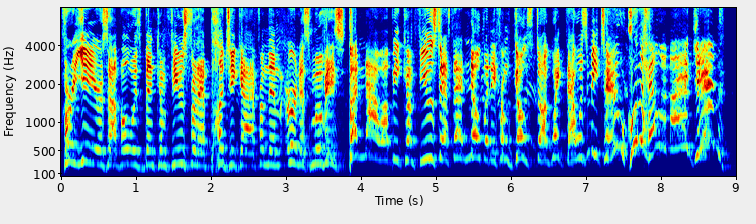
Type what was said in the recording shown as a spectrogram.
For years, I've always been confused for that pudgy guy from them Ernest movies, but now I'll be confused as that nobody from Ghost Dog. Wait, that was me too? Who the hell am I again?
